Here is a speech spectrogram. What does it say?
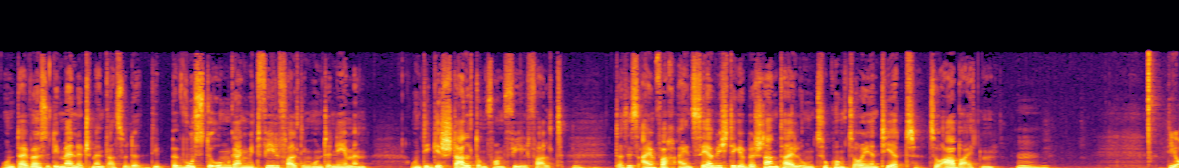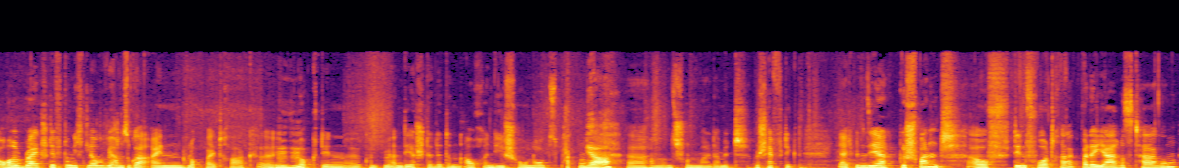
und Diversity Management, also der, der bewusste Umgang mit Vielfalt im Unternehmen, und die Gestaltung von Vielfalt. Mhm. Das ist einfach ein sehr wichtiger Bestandteil, um zukunftsorientiert zu arbeiten. Mhm. Die Albright Stiftung, ich glaube, wir haben sogar einen Blogbeitrag äh, im mhm. Blog, den äh, könnten wir an der Stelle dann auch in die Show Notes packen. Ja. Äh, haben wir uns schon mal damit beschäftigt. Ja, ich bin sehr gespannt auf den Vortrag bei der Jahrestagung.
